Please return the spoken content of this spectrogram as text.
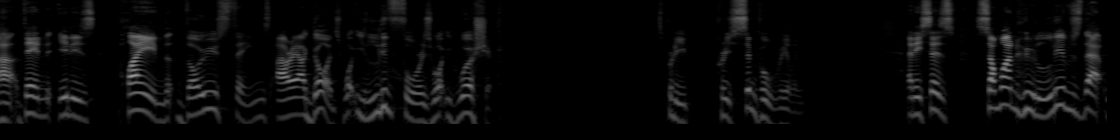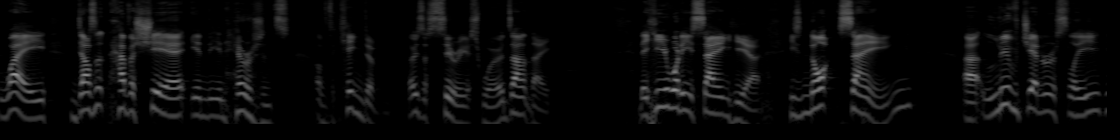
uh, then it is plain that those things are our gods. What you live for is what you worship. It's pretty, pretty simple, really. And he says, someone who lives that way doesn't have a share in the inheritance of the kingdom. Those are serious words, aren't they? Now, hear what he's saying here. He's not saying uh, live generously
